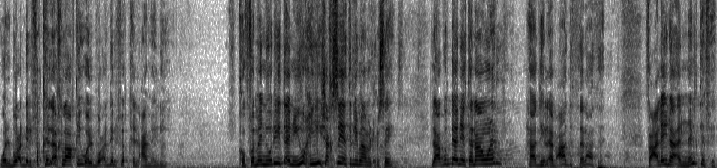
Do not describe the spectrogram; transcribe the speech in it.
والبعد الفقه الأخلاقي والبعد الفقه العملي. فمن يريد أن يحيي شخصية الإمام الحسين لابد أن يتناول هذه الأبعاد الثلاثة. فعلينا أن نلتفت.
